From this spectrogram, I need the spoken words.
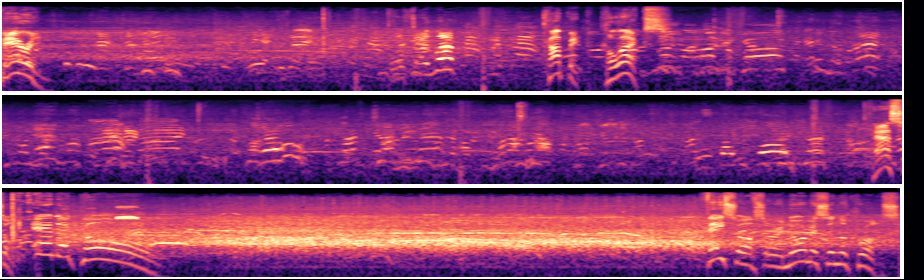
Barron. Offside left. Kopic collects. Castle and a goal. Face-offs are enormous in lacrosse.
